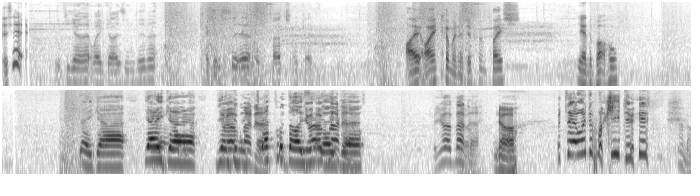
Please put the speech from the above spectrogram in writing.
Is it? If you go that way, guys, you can do that. I didn't. Just sit there and touch. Okay. I I come in a different place. Yeah, the butthole. Jaeger, Jaeger, you're you're gonna manner. jeopardize You it, have Jaeger. manner. Are you out of manner? No. What the, what the fuck are you doing? I don't know.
